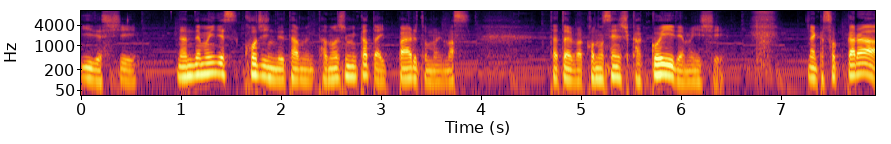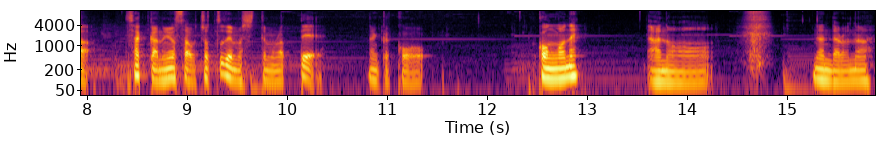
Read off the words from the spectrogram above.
いいですし何でもいいです。個人で多分楽しみ方いっぱいあると思います。例えばこの選手かっこいいでもいいしなんかそっからサッカーの良さをちょっとでも知ってもらってなんかこう今後ねあのー、なんだろうな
